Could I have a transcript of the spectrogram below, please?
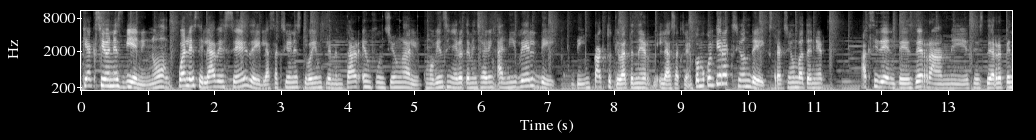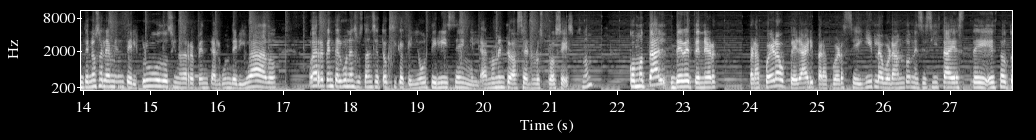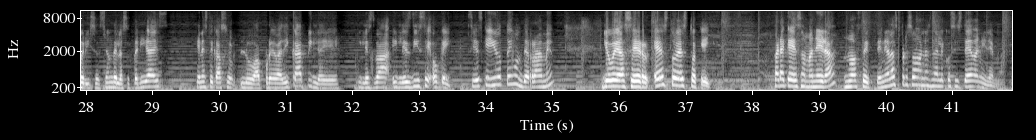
qué acciones vienen, ¿no? ¿Cuál es el ABC de las acciones que voy a implementar en función al, como bien señaló también Sharon, al nivel de, de, impacto que va a tener las acciones? Como cualquier acción de extracción va a tener accidentes, derrames, este, de repente no solamente el crudo, sino de repente algún derivado, o de repente alguna sustancia tóxica que yo utilice en el, al momento de hacer los procesos, ¿no? Como tal, debe tener, para poder operar y para poder seguir laborando, necesita este, esta autorización de las autoridades que en este caso lo aprueba DICAP y, le, y les va y les dice, ok, si es que yo tengo un derrame, yo voy a hacer esto, esto, aquello, para que de esa manera no afecte ni a las personas, ni al ecosistema, ni demás.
